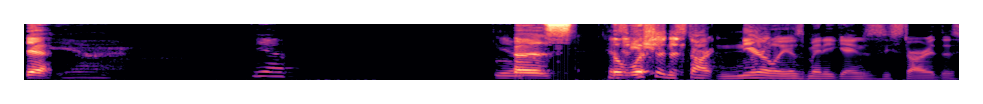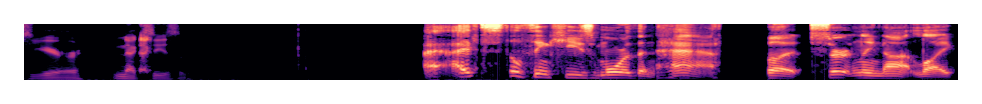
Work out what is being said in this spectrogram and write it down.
Yeah, Yeah. Yeah. Yeah. because the Because he shouldn't start nearly as many games as he started this year next season. I, I still think he's more than half, but certainly not like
